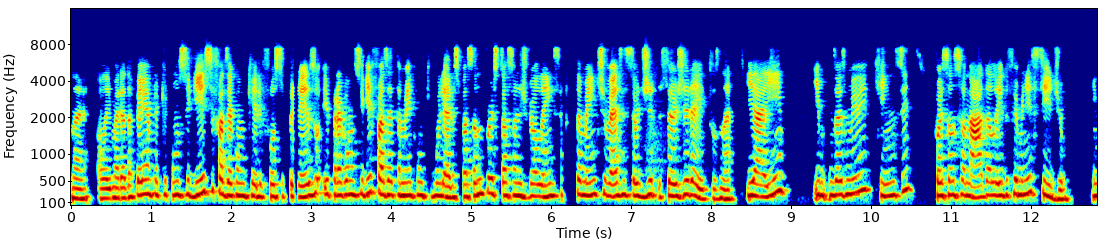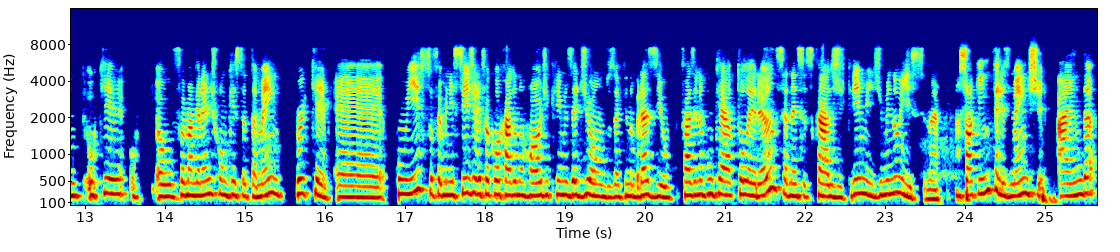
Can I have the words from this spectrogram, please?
né, a Lei Maria da Penha, para que conseguisse fazer com que ele fosse preso e para conseguir fazer também com que mulheres passando por situação de violência também tivessem seu, seus direitos, né? E aí, em 2015, foi sancionada a Lei do Feminicídio, o que foi uma grande conquista também, porque é, com isso o feminicídio ele foi colocado no rol de crimes hediondos aqui no Brasil, fazendo com que a tolerância nesses casos de crime diminuísse, né? Só que infelizmente ainda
